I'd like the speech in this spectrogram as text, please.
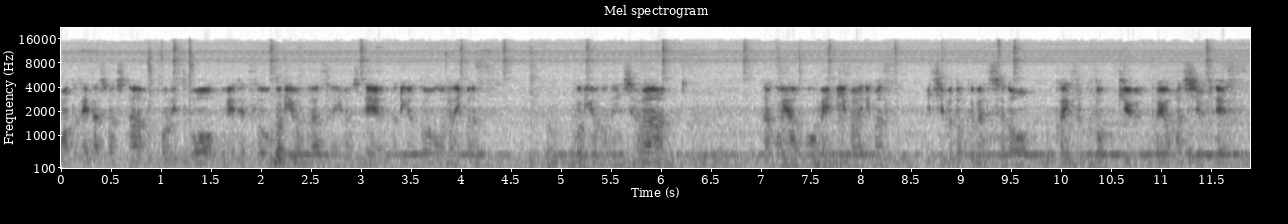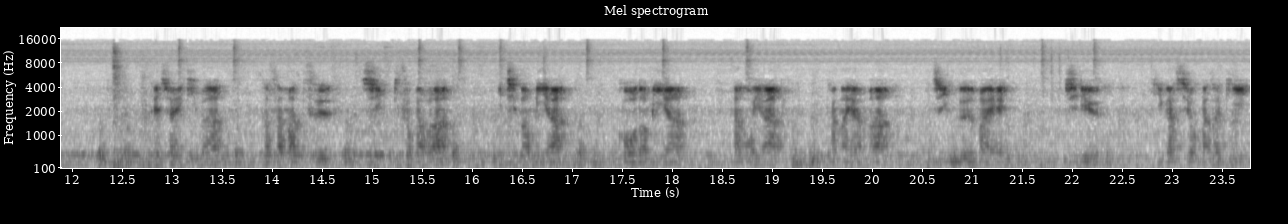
お待たせいたしました。本日も名鉄をご利用くださいましてありがとうございます。ご利用の電車は名古屋方面に参ります。一部特別車の快速特急豊橋行きです。停車駅は笠松新木曽川一宮河宮名古屋金山神宮前知立東岡崎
